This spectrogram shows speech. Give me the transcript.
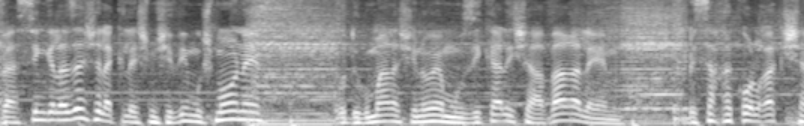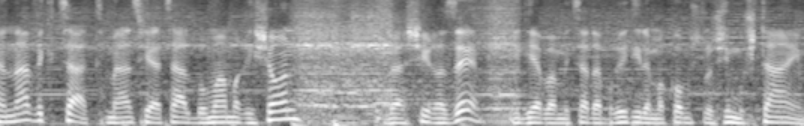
והסינגל הזה של הקלאש מ-78 הוא דוגמה לשינוי המוזיקלי שעבר עליהם, בסך הכל רק שנה וקצת מאז שיצא אלבומם הראשון, והשיר הזה הגיע במצעד הבריטי למקום 32.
